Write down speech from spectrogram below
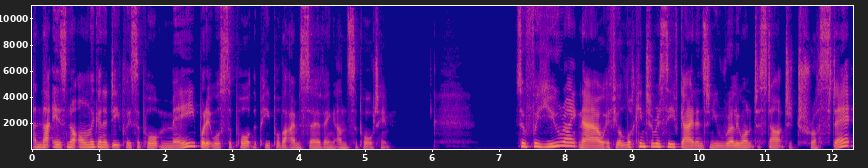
And that is not only going to deeply support me, but it will support the people that I'm serving and supporting. So, for you right now, if you're looking to receive guidance and you really want to start to trust it,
